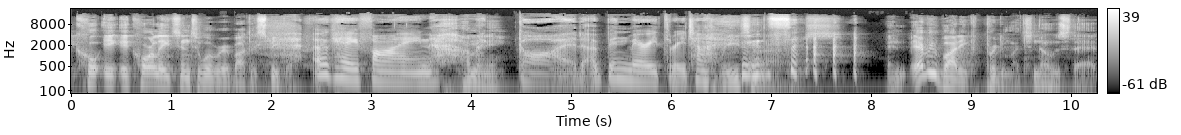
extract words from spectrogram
it, co- it it correlates into what we're about to speak of. Okay, fine. How many? God, I've been married three times. Three times. and everybody pretty much knows that.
